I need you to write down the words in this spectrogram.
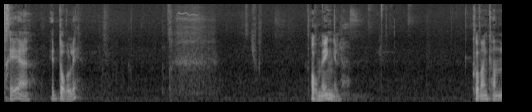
treet er dårlig. Ormeyngel. Hvordan kan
